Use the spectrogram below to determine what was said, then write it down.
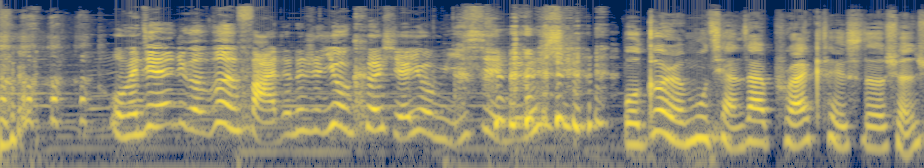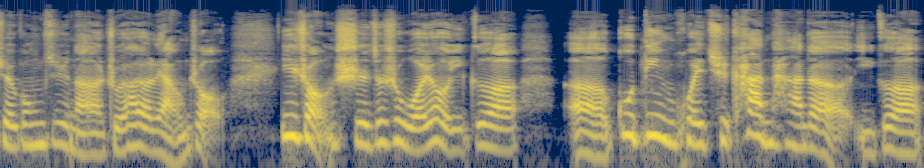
我们今天这个问法真的是又科学又迷信，真的是。我个人目前在 practice 的玄学工具呢，主要有两种，一种是就是我有一个呃固定会去看它的一个。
